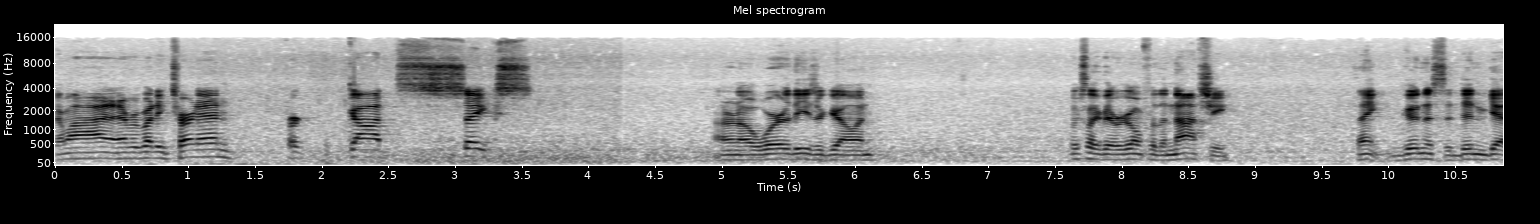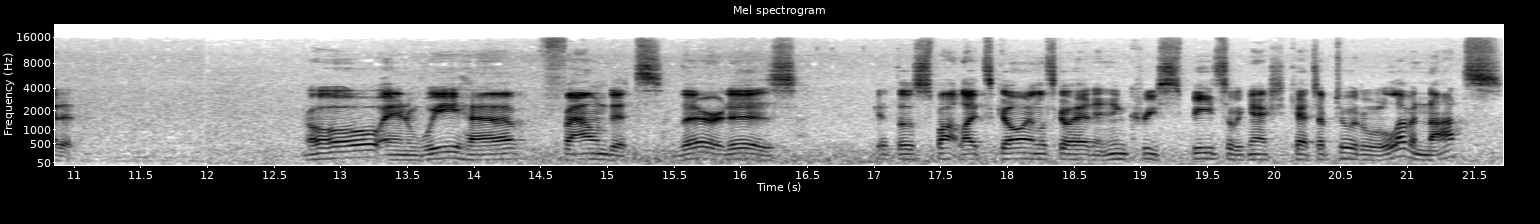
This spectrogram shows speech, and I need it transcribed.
Come on, everybody turn in. For God's sakes. I don't know where these are going. Looks like they were going for the Nachi. Thank goodness it didn't get it. Oh, and we have found it. There it is. Get those spotlights going. Let's go ahead and increase speed so we can actually catch up to it at 11 knots.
